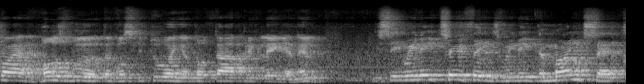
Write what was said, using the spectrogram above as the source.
која е возбудата, восхитувањето од таа привилегија, нели? You see, we need two things. We need the mindset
